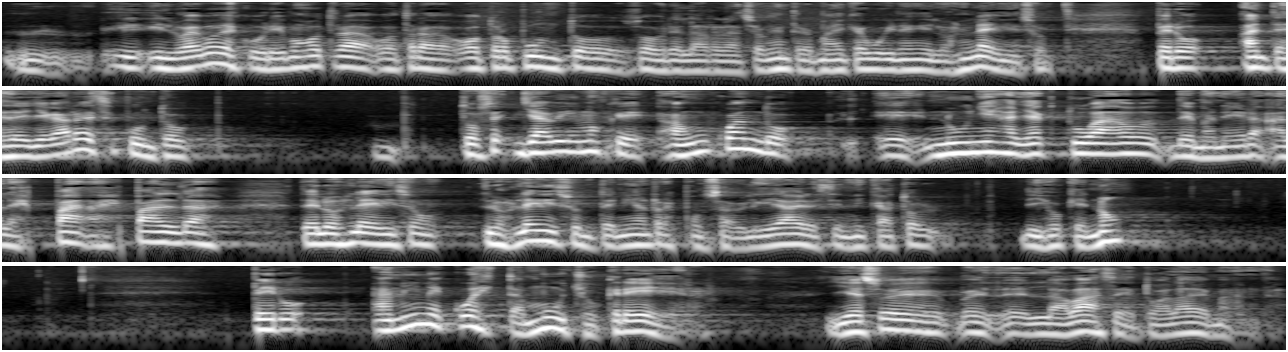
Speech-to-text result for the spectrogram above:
y, luego descubrimos otra, otra, otro punto sobre la relación entre Michael Winnan y los Levinson. Pero antes de llegar a ese punto, entonces ya vimos que aun cuando eh, Núñez haya actuado de manera a la espaldas de los Levinson, los Levinson tenían responsabilidad, el sindicato dijo que no. Pero a mí me cuesta mucho creer, y eso es eh, la base de toda la demanda,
